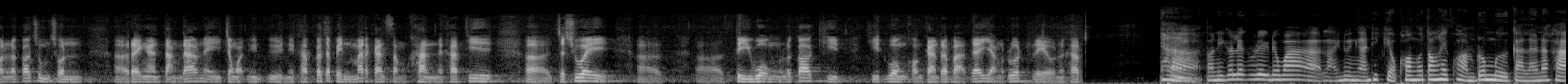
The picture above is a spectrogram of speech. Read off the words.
ร แล้วก็ชุมชนแรงงานต่างด้าวในจังหวัดอื่นๆนะครับก็จะเป็นมาตรการสำคัญนะครับที่จะช่วยตีวง แล้วก็ขีดขีดวงของการระบาดได้อย่างรวดเร็วนะครับค่ะ ตอนนี้ก็เรียกเรียกได้ว่าหลายหน่วยงานที่เกี่ยวข้องก็ต้องให้ความร่วมมือกันแล้วนะคะ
